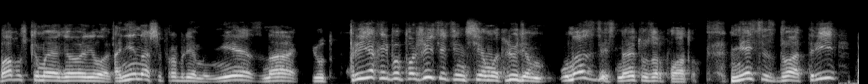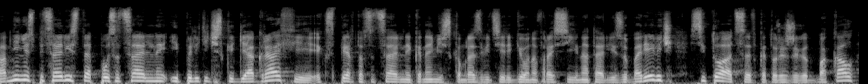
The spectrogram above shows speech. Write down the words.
Бабушка моя говорила, они наши проблемы не знают. Приехать бы пожить этим всем вот людям у нас здесь на эту зарплату. Месяц, два, три. По мнению специалиста по социальной и политической географии, эксперта в социально-экономическом развитии регионов России Натальи Зубаревич, ситуация, в которой живет Бакал,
